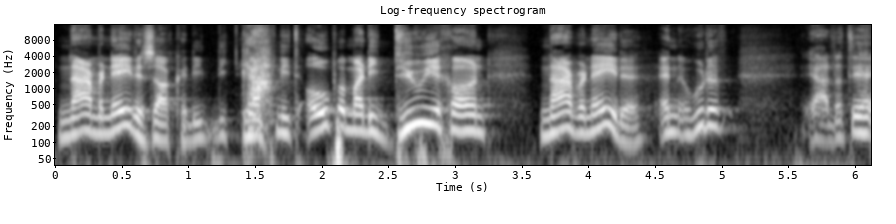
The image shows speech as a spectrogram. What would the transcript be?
naar beneden zakken. Die, die klapt niet open, maar die duw je gewoon naar beneden. En hoe de... Ja, dat is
